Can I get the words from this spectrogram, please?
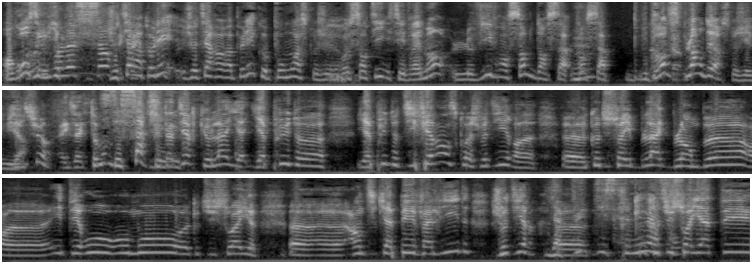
En gros, c'est le vivre. voilà, c'est ça. je tiens à rappeler, je tiens à rappeler que pour moi, ce que j'ai ressenti, c'est vraiment le vivre ensemble dans sa, dans Mhm. sa grande splendeur, ce que j'ai vu. Bien hein. sûr, exactement. C'est ça que. C'est-à-dire que là, il y a, il y a plus de, il y a plus de différence, quoi. Je veux dire, euh, euh, que tu sois black, blanc, beurre, euh, hétéro, homo, que tu sois handicapé, valide. Je veux dire, Il y a plus de que discrimination. tu sois athée,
